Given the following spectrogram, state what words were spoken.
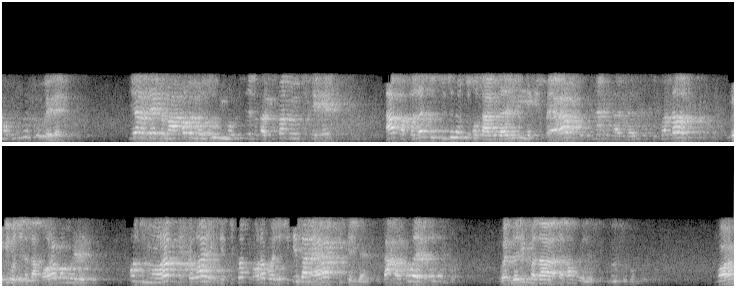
مقولة لصفات يعني دائما مع قبل موصوف مقولة لصفات المتخافة هغه په لږو سيزونو کې خو تابعداري دي لکه په عرب کې نه تابعداري دي په تاسو مګي وځي دا پورا په مو لري اوس مورب کې توای چې صفات مورب ولې چې دي باندې عرب کې کېږي دا پر کوه وځري په دا دغه ویل منسوب مورب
